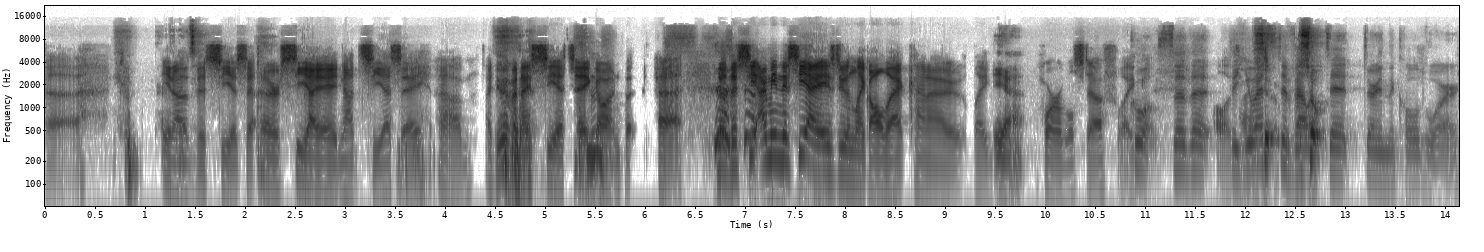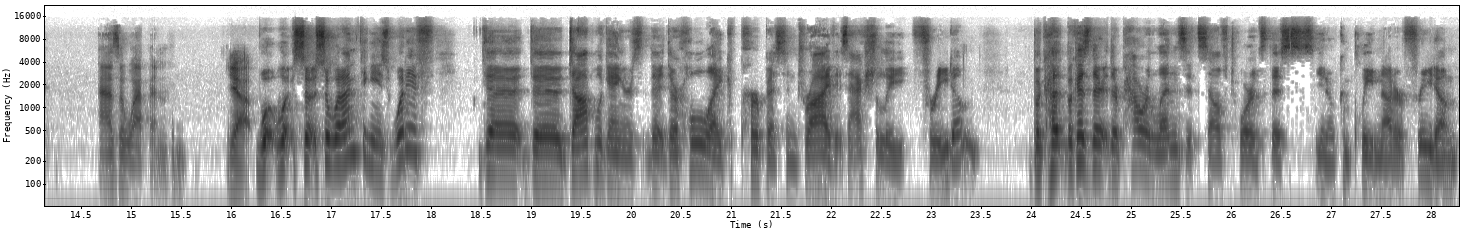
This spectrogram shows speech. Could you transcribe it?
Uh, you know, the CSA or CIA, not CSA. Um, I do have a nice CSA going, but uh, no, the C. I mean, the CIA is doing like all that kind of like Yeah. horrible stuff. Like, cool. So the the the. U.S. So- so- developed it during the Cold War as a weapon. Yeah, What, what so so what I'm thinking is what if the the doppelgangers their, their whole like purpose and drive is actually freedom? Because because their their power lends itself towards this you know complete and utter freedom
